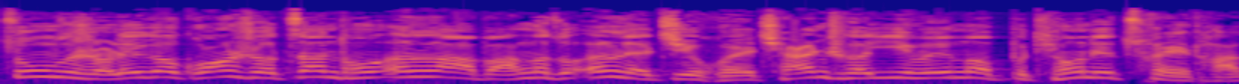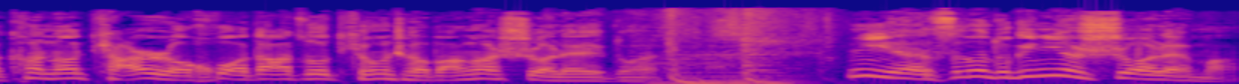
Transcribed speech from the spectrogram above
粽子说：“那个光说赞同摁喇叭，我就摁了几回。前车以为我不停的催他，可能天热火大，就停车把我说了一顿。你也是，我都跟你说了嘛，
